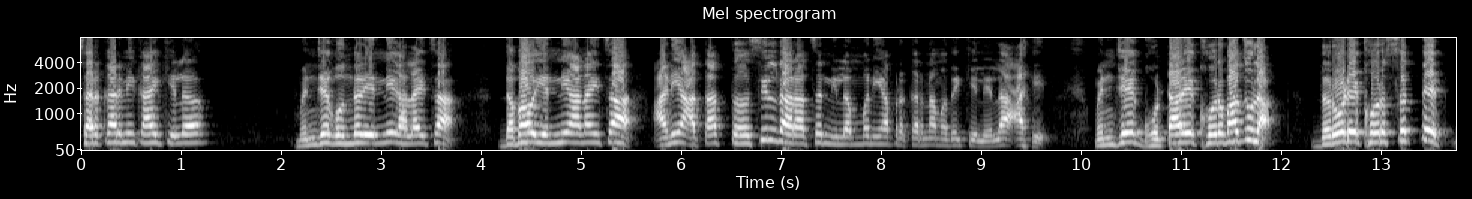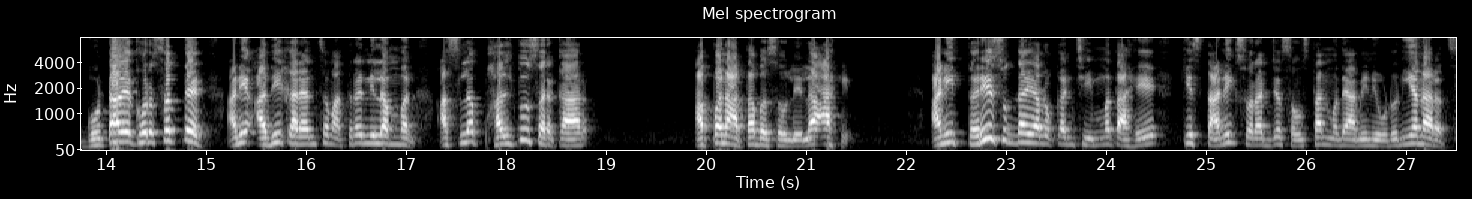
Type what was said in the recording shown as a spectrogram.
सरकारने काय केलं? म्हणजे गोंधळ यांनी घालायचा दबाव यांनी आणायचा आणि आता तहसीलदाराचं निलंबन या प्रकरणामध्ये केलेलं आहे. म्हणजे घोटाळेखोर बाजूला. दरोडेखोर सत्तेत घोटाळेखोर सत्तेत आणि अधिकाऱ्यांचं मात्र निलंबन. असलं फालतू सरकार आपण आता बसवलेलं आहे. आणि तरी सुद्धा या लोकांची हिंमत आहे की स्थानिक स्वराज्य संस्थांमध्ये आम्ही निवडून येणारच.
